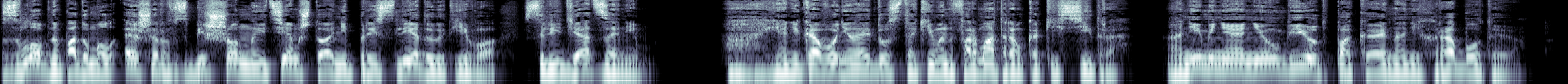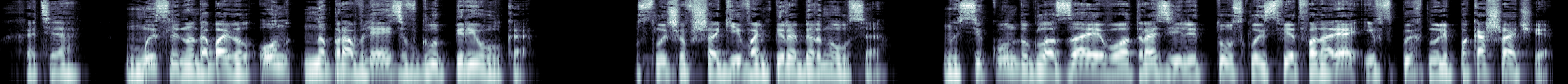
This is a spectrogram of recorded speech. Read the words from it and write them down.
Злобно подумал Эшер, взбешенный тем, что они преследуют его, следят за ним. «Я никого не найду с таким информатором, как Исидра. Они меня не убьют, пока я на них работаю. Хотя...» Мысленно добавил он, направляясь вглубь переулка. Услышав шаги, вампир обернулся. На секунду глаза его отразили тусклый свет фонаря и вспыхнули по-кошачьи.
